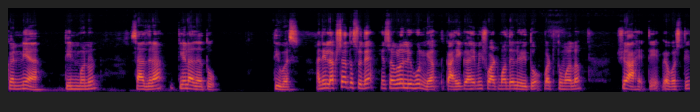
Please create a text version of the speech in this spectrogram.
कन्या दिन म्हणून साजरा केला जातो. दिवस. आणि लक्षात असू द्या हे सगळं लिहून घ्या. काही काही मी शॉर्टमध्ये लिहितो बट तुम्हाला जे आहे ते व्यवस्थित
